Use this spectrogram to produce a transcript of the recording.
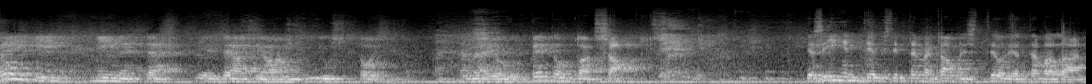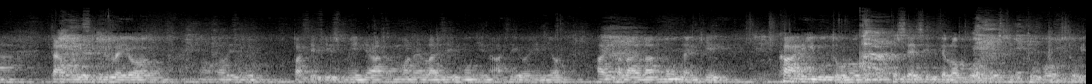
reikin niin, että se asia on just toisinta. Tämä ei ollut peto, vaan saavutus. Ja siihen tietysti tämä kaunis teoria tavallaan, tämä olisi kyllä jo, olisi pasifismiin ja monenlaisiin muihin asioihin jo aika lailla muutenkin karjuutunut, mutta se sitten lopullisesti tuhoutui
